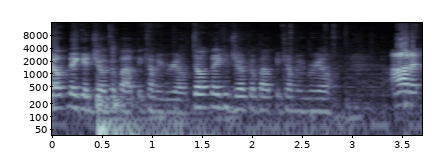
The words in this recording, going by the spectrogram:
Don't make a joke about becoming real. Don't make a joke about becoming real. On it!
